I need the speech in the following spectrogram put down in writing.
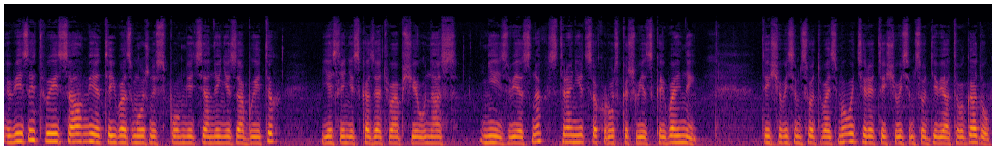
Визит в Исалме – это и возможность вспомнить о ныне забытых, если не сказать вообще у нас неизвестных страницах русско-шведской войны 1808-1809 годов,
